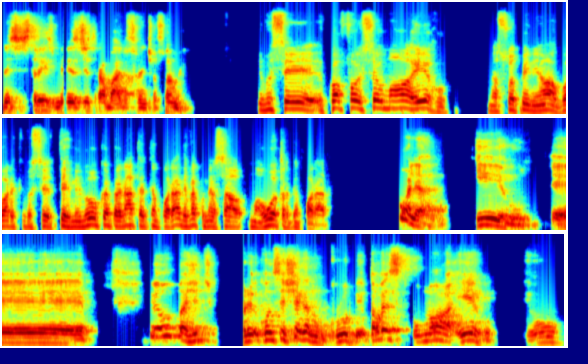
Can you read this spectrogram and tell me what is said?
nesses três meses de trabalho frente ao Flamengo. E você, qual foi o seu maior erro, na sua opinião, agora que você terminou o campeonato e a temporada e vai começar uma outra temporada? Olha, erro. É... Eu, a gente, quando você chega num clube, talvez o maior erro, eu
